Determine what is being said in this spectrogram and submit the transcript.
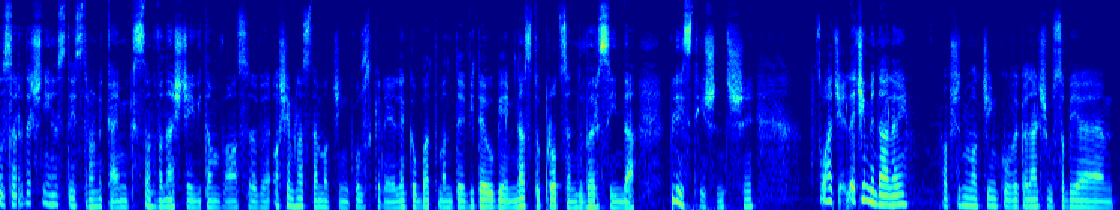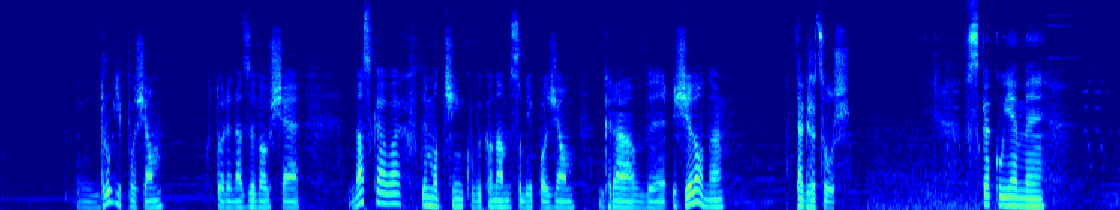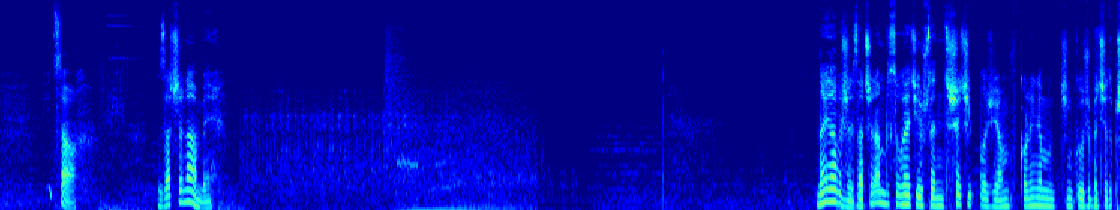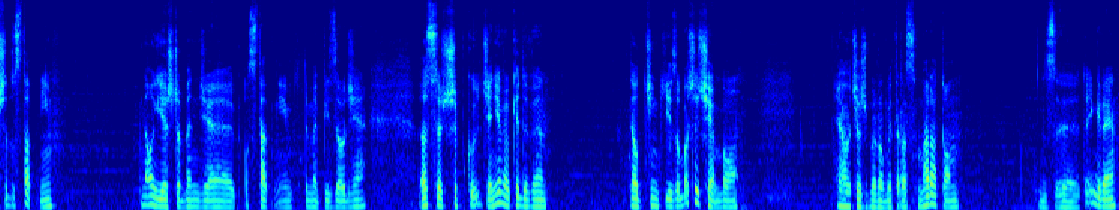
bardzo serdecznie z tej strony KMX112 i witam was w 18 odcinku z gry LEGO Batman The Video Game na 100% w wersji na PlayStation 3. Słuchajcie, lecimy dalej. W poprzednim odcinku wykonaliśmy sobie mm, drugi poziom, który nazywał się Na skałach. W tym odcinku wykonamy sobie poziom gra w zielone. Także cóż, Wskakujemy. Co? Zaczynamy. No i dobrze, zaczynamy, słuchajcie, już ten trzeci poziom. W kolejnym odcinku już będzie to przedostatni. No i jeszcze będzie ostatni w tym epizodzie. Dosyć szybko idzie. Nie wiem, kiedy wy te odcinki zobaczycie, bo ja chociażby robię teraz maraton z tej gry,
